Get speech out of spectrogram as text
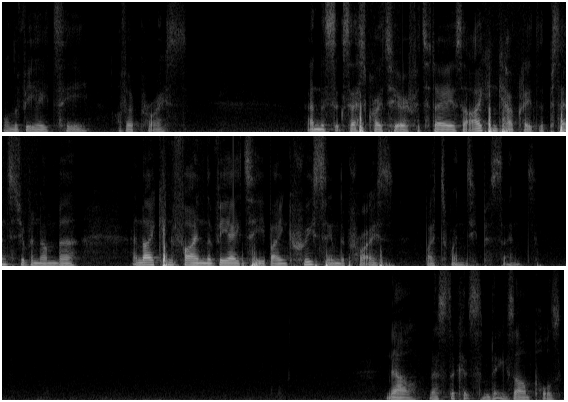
or the VAT of a price. And the success criteria for today is that I can calculate the percentage of a number and I can find the VAT by increasing the price by 20%. Now, let's look at some examples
